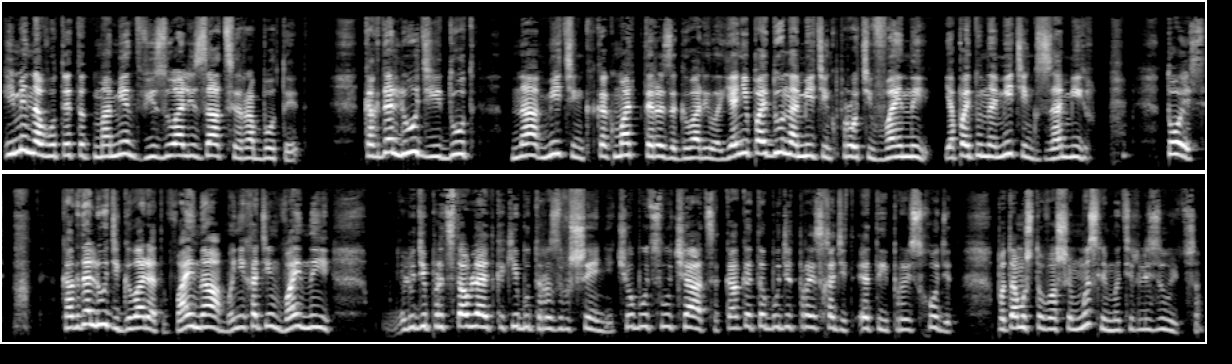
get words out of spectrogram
именно вот этот момент визуализации работает. Когда люди идут на митинг, как мать Тереза говорила, я не пойду на митинг против войны, я пойду на митинг за мир. То есть, когда люди говорят, война, мы не хотим войны, люди представляют, какие будут разрушения, что будет случаться, как это будет происходить. Это и происходит, потому что ваши мысли материализуются.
